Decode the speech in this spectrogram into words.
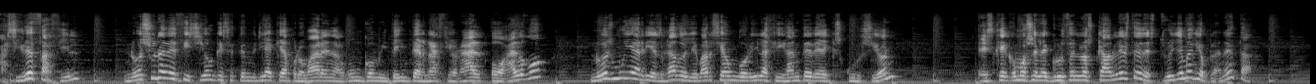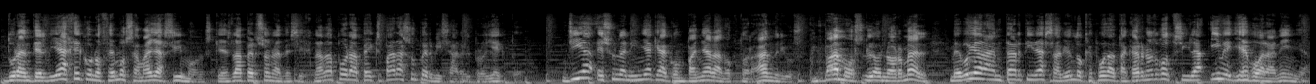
¿Así de fácil? ¿No es una decisión que se tendría que aprobar en algún comité internacional o algo? ¿No es muy arriesgado llevarse a un gorila gigante de excursión? Es que como se le crucen los cables te destruye medio planeta. Durante el viaje conocemos a Maya Simmons, que es la persona designada por Apex para supervisar el proyecto. Gia es una niña que acompaña a la doctora Andrews. Vamos, lo normal, me voy a la Antártida sabiendo que puede atacarnos Godzilla y me llevo a la niña.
